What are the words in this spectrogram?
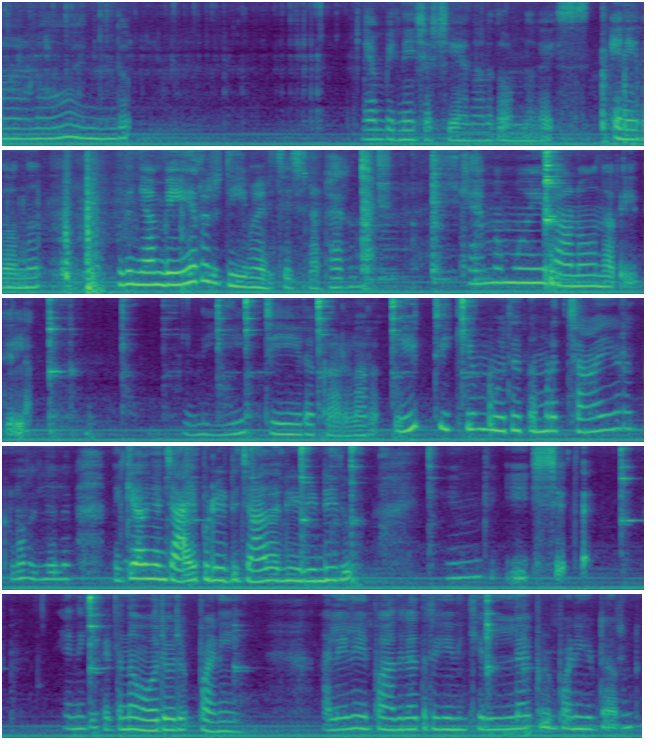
ആണോ എന്തോ. ഞാൻ പിന്നെ ശശിയാന്നാണ് തോന്നുന്നത് ഗൈസ് ഇനി ഇതൊന്ന് ഇത് ഞാൻ വേറൊരു ടീ മേടിച്ച് വെച്ചിട്ടുണ്ടായിരുന്നു. ക്യാമമോയിലാണോ എന്നറിയത്തില്ല ഈ ടീയുടെ കളർ. ഈ ടീക്കും ഒരു നമ്മുടെ ചായയുടെ കളർ ഇല്ലല്ലോ. മിക്കവാറും ഞാൻ ചായപ്പൊടി ഇട്ട് ചായ തന്നെ ഇടേണ്ടി വരും. എനിക്ക് കിട്ടുന്ന ഓരോരോ പണി. അല്ലെങ്കിൽ ഈ പാതിരാത്രി എനിക്ക് എല്ലായ്പ്പോഴും പണി കിട്ടാറുണ്ട്.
